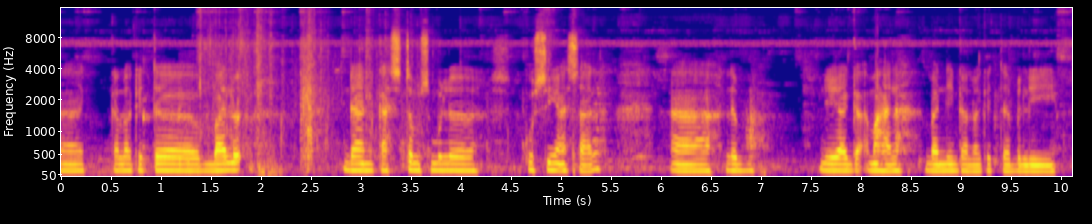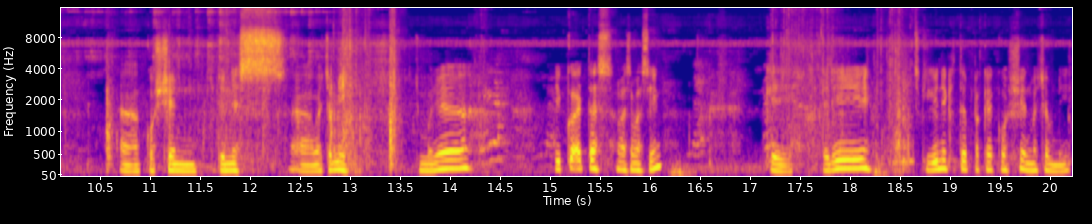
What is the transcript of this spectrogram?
uh, kalau kita balut dan custom semula kursi yang asal uh, lebih dia agak mahal lah banding kalau kita beli uh, cushion jenis uh, macam ni. Cumanya ikut atas masing-masing. Ok jadi sekiranya kita pakai cushion macam ni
